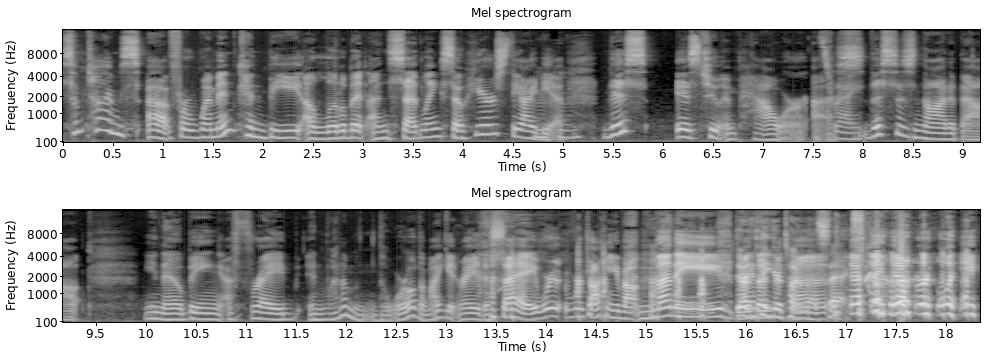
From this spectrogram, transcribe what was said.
sometimes uh, for women can be a little bit unsettling. So here's the idea mm-hmm. this is to empower us. That's right. This is not about you know, being afraid. And what in the world am I getting ready to say? we're we're talking about money. dun, dun, you're talking about sex. yeah, really.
